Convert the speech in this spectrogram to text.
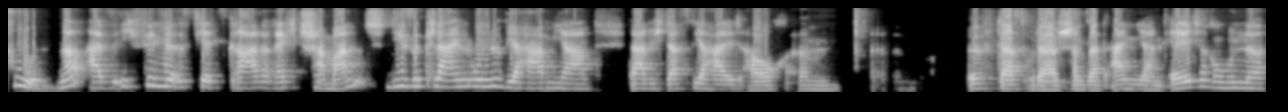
tun? Ne? Also ich finde es jetzt gerade recht charmant, diese kleinen Hunde. Wir haben ja dadurch, dass wir halt auch ähm, öfters oder schon seit einigen Jahren ältere Hunde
